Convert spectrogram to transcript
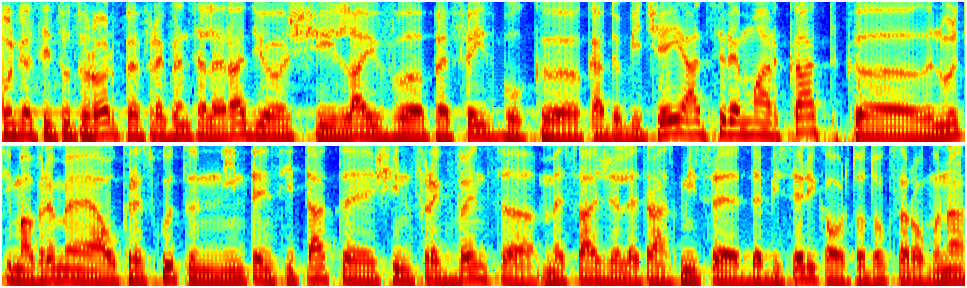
Bun găsit tuturor pe frecvențele radio și live uh, pe Facebook, uh, ca de obicei. Ați remarcat că în ultima vreme au crescut în intensitate și în frecvență mesajele transmise de Biserica Ortodoxă Română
